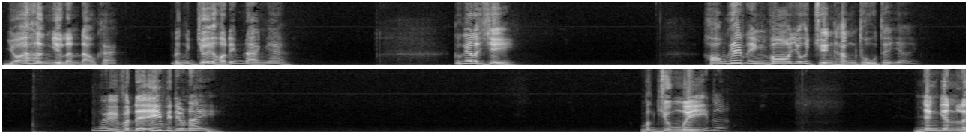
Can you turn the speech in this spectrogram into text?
Giỏi hơn nhiều lãnh đạo khác. Đừng có chửi họ điếm đàn nha. Có nghĩa là gì? Họ không ghét involve vô cái chuyện hận thù thế giới. Quý vị phải để ý về điều này. Mặc dù Mỹ đó Nhân danh là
